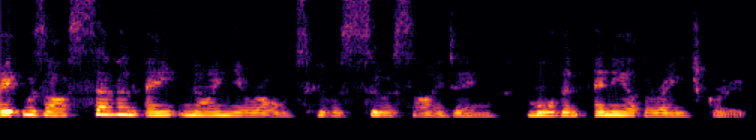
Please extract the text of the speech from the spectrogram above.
It was our seven, eight, nine year olds who were suiciding more than any other age group.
